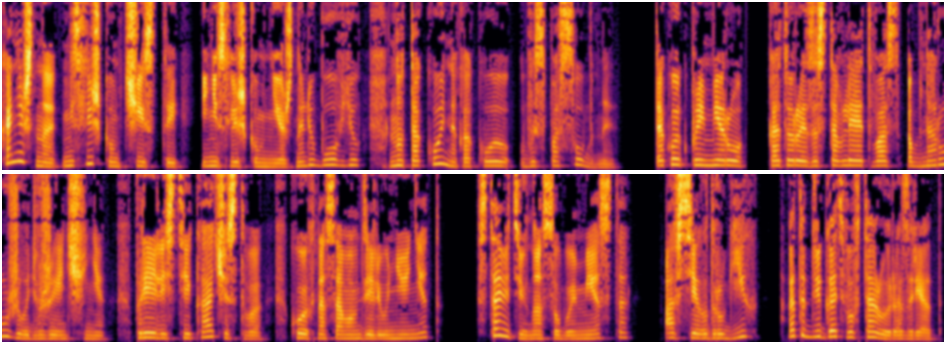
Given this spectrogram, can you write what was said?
Конечно, не слишком чистой и не слишком нежной любовью, но такой, на какую вы способны. Такой, к примеру, которая заставляет вас обнаруживать в женщине прелести и качества, коих на самом деле у нее нет, ставить ее на особое место, а всех других отодвигать во второй разряд,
